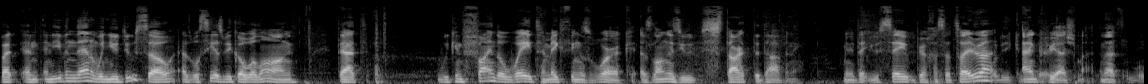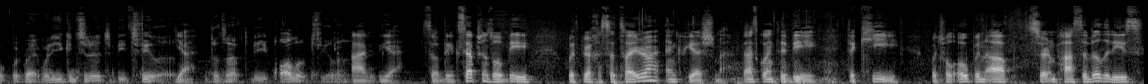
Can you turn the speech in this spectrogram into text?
But and, and even then, when you do so, as we'll see as we go along, that we can find a way to make things work as long as you start the davening. Meaning that you say Birchas HaTorah and. Kriya Shema. And that's, Right. What do you consider to be tefillah? Yeah. It doesn't have to be all of tefillah. uh, yeah. So the exceptions will be with Birchas HaTorah and Kriya Shema. That's going to be the key, which will open up certain possibilities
